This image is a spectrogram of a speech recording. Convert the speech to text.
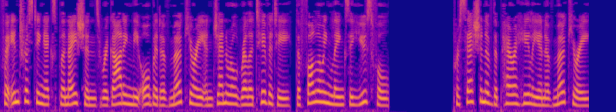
For interesting explanations regarding the orbit of Mercury and general relativity, the following links are useful. Precession of the perihelion of Mercury.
